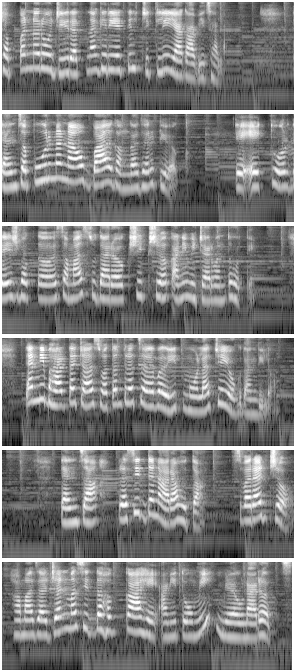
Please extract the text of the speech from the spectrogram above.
छप्पन्न रोजी रत्नागिरी येथील चिखली या गावी झाला. त्यांचं पूर्ण नाव बाळ गंगाधर टिळक. ते एक थोर देशभक्त समाजसुधारक शिक्षक आणि विचारवंत होते. त्यांनी भारताच्या स्वतंत्र चळवळीत मोलाचे योगदान दिलं. त्यांचा प्रसिद्ध नारा होता स्वराज्य हा माझा जन्मसिद्ध हक्क आहे आणि तो मी मिळवणारच.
